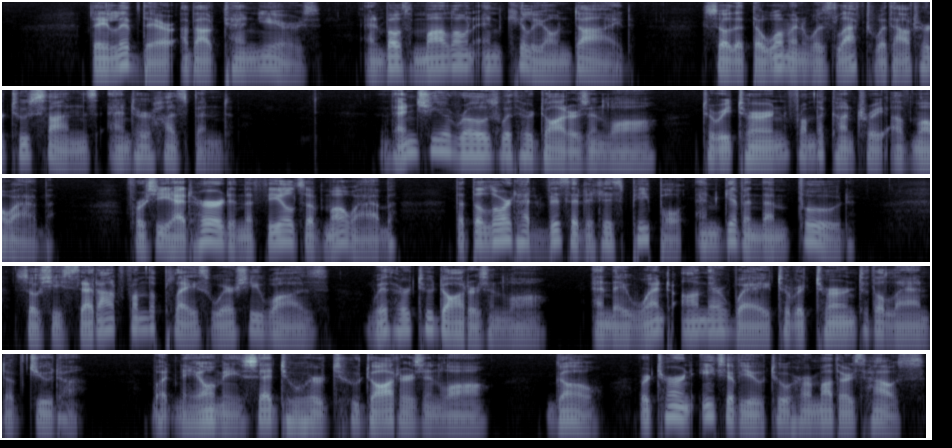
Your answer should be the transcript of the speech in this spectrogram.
They lived there about ten years, and both Mahlon and Chilion died, so that the woman was left without her two sons and her husband. Then she arose with her daughters in law to return from the country of Moab. For she had heard in the fields of Moab that the Lord had visited his people and given them food. So she set out from the place where she was with her two daughters in law, and they went on their way to return to the land of Judah. But Naomi said to her two daughters in law, Go, return each of you to her mother's house.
